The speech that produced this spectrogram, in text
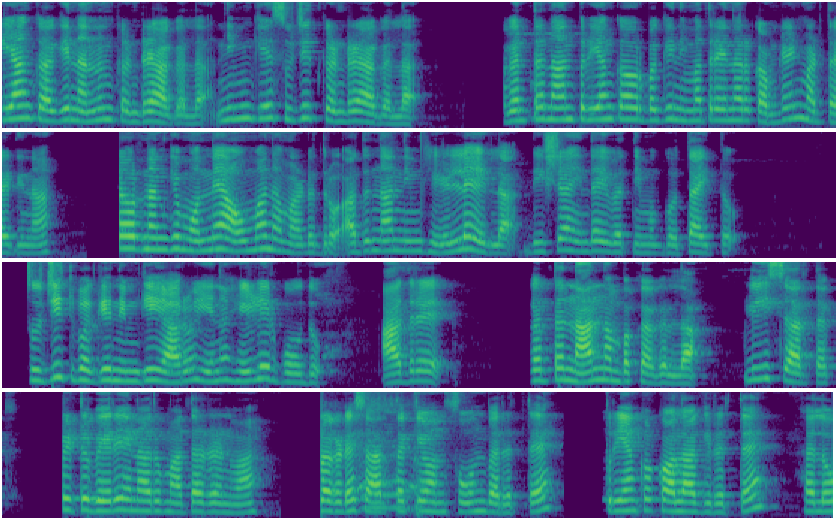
ಪ್ರಿಯಾಂಕಾಗೆ ನನ್ನನ್ನು ಕಂಡ್ರೆ ಆಗಲ್ಲ, ನಿಮಗೆ ಸುಜಿತ್ ಕಂಡ್ರೆ ಆಗಲ್ಲ. ಹಾಗಂತ ನಾನು ಪ್ರಿಯಾಂಕಾ ಅವ್ರ ಬಗ್ಗೆ ನಿಮ್ಮ ಹತ್ರ ಏನಾದ್ರು ಕಂಪ್ಲೇಂಟ್ ಮಾಡ್ತಾ ಇದ್ದೀನಾ? ಅವ್ರು ನನಗೆ ಮೊನ್ನೆ ಅವಮಾನ ಮಾಡಿದ್ರು ಅದನ್ನು ನಾನು ನಿಮ್ಗೆ ಹೇಳಲೇ ಇಲ್ಲ. ದಿಶಾಯಿಂದ ಇವತ್ತು ನಿಮಗೆ ಗೊತ್ತಾಯಿತು. ಸುಜಿತ್ ಬಗ್ಗೆ ನಿಮಗೆ ಯಾರೋ ಏನೋ ಹೇಳಿರ್ಬೋದು. ಆದರೆ ಹಾಗಂತ ನಾನು ನಂಬಕ್ಕಾಗಲ್ಲ. ಪ್ಲೀಸ್ ಸಾರ್ಥಕ್. ಬಿಟ್ಟು ಬೇರೆ ಏನಾದ್ರು ಮಾತಾಡೋಣವಾ? ಒಳಗಡೆ ಸಾರ್ಥಕ್ಗೆ ಒಂದು ಫೋನ್ ಬರುತ್ತೆ. ಪ್ರಿಯಾಂಕಾ ಕಾಲ್ ಆಗಿರುತ್ತೆ. ಹಲೋ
